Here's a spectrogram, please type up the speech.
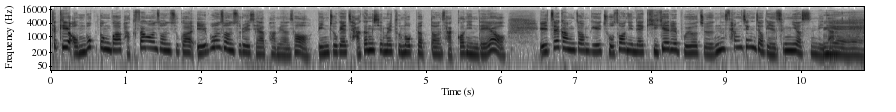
특히 엄복동과 박상원 선수가 일본 선수를 제압하면서 민족의 자긍심을 드높였던 사건인데 요. 일제강점기 조선인의 기계를 보여준 상징적인 승리였습니다. 예.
